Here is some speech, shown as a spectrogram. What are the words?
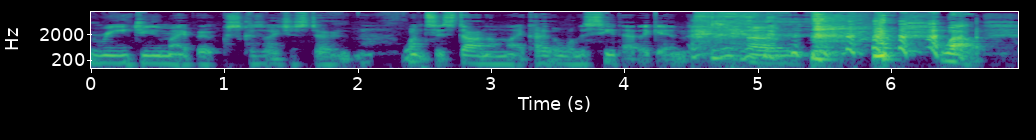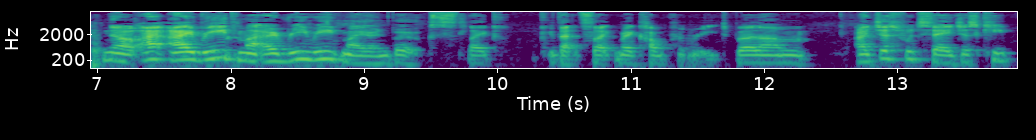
redo my books because i just don't once it's done i'm like i don't want to see that again. Um, well no I, I read my i reread my own books like that's like my comfort read. But um i just would say just keep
